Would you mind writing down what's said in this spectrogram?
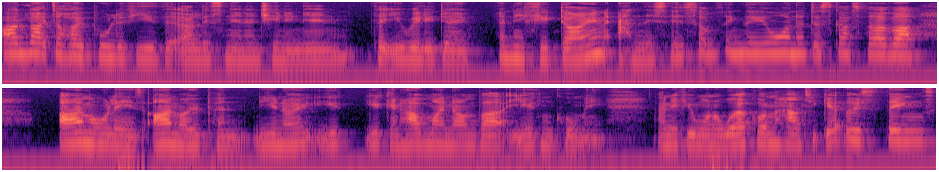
I'd like to hope all of you that are listening and tuning in that you really do. And if you don't, and this is something that you want to discuss further, I'm all ears. I'm open. You know, you you can have my number. You can call me. And if you want to work on how to get those things,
